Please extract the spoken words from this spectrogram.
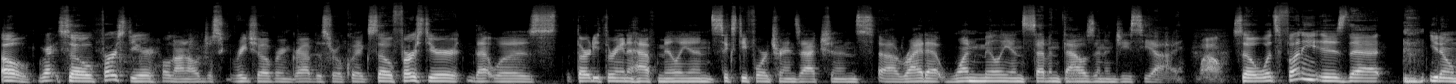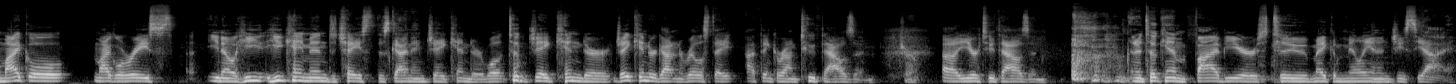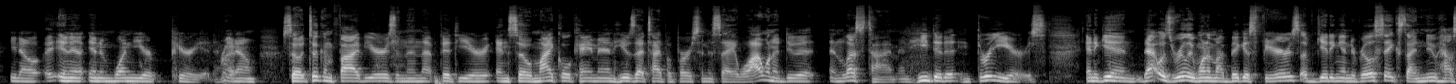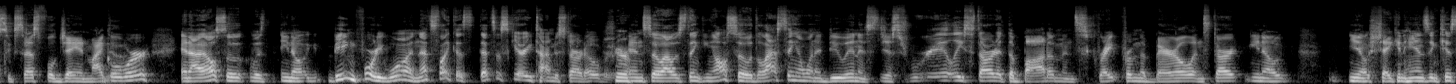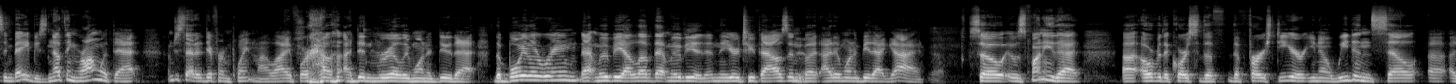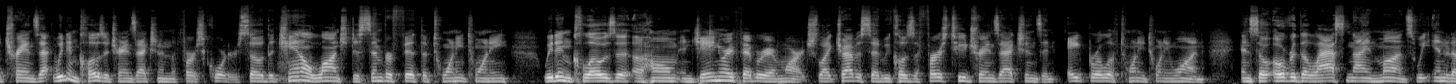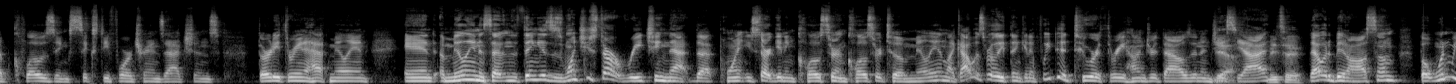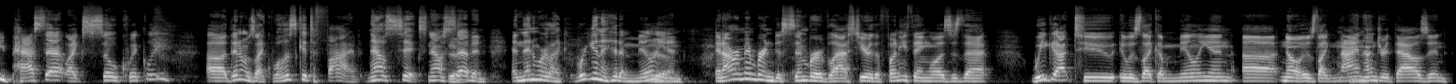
Oh, great. So first year, hold on, I'll just reach over and grab this real quick. So first year, that was 33 and a half million, 64 transactions, uh, right at 1 million, 7,000 in GCI. Wow. So what's funny is that, you know, Michael, Michael Reese, you know, he he came in to chase this guy named Jay Kinder. Well, it took Jay Kinder. Jay Kinder got into real estate, I think, around 2000 Sure. uh, year 2000 and it took him five years to make a million in GCI, you know, in a, in a one year period, you know. So it took him five years, and then that fifth year, and so Michael came in. He was that type of person to say, "Well, I want to do it in less time," and he did it in three years. And again, that was really one of my biggest fears of getting into real estate because I knew how successful Jay and Michael were, and I also was, you know, being 41. That's like a that's a scary time to start over. Sure. And so I was thinking also the last thing I want to do in is just really start at the bottom and scrape from the barrel and start, you know, you know, shaking hands and kissing babies. Nothing wrong with that. I'm just at a different point in my life where I, I didn't really want to do that. The Boiler Room, that movie, I love that movie in the year 2000, but I didn't want to be that guy. So it was funny that uh, over the course of the the first year, you know, we didn't sell a, a transact, we didn't close a transaction in the first quarter. So the channel launched December 5th of 2020. We didn't close a, a home in January, February, or March. Like Travis said, we closed the first two transactions in April of 2021. And so over the last nine months, we ended up closing 64 transactions. 33 and a half million and a million and seven. The thing is, is once you start reaching that that point, you start getting closer and closer to a million. Like I was really thinking if we did two or three hundred thousand in Yeah, GCI, me too. that would have been awesome. But when we passed that like so quickly, uh, then it was like, well, let's get to five, now six, now seven, and then we're like, we're gonna hit a million. And I remember in December of last year, the funny thing was is that we got to it was like a million. Uh, no, it was like nine hundred thousand,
